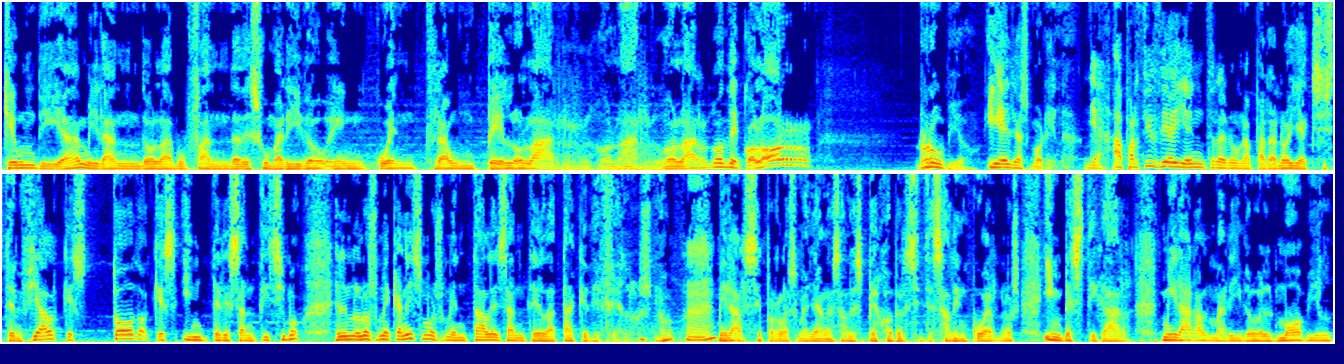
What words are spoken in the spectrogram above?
que un día, mirando la bufanda de su marido, encuentra un pelo largo, largo, largo, de color rubio y ella es morena. A partir de ahí entra en una paranoia existencial que es todo, que es interesantísimo, los mecanismos mentales ante el ataque de celos, ¿no? Mirarse por las mañanas al espejo a ver si te salen cuernos, investigar, mirar al marido el móvil,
